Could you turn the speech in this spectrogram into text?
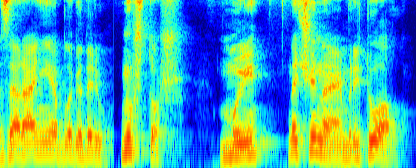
Заранее благодарю. Ну что ж, мы начинаем ритуал.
